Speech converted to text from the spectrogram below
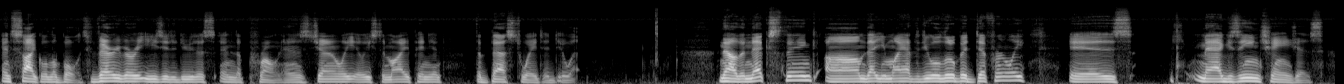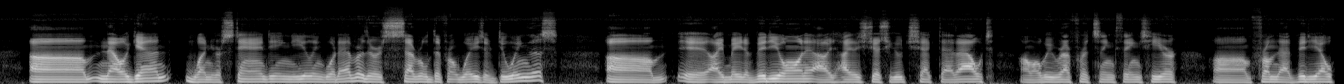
and cycle the bolt. It's very, very easy to do this in the prone, and it's generally, at least in my opinion, the best way to do it. Now, the next thing um, that you might have to do a little bit differently is magazine changes. Um, now again, when you're standing, kneeling, whatever, there's several different ways of doing this. Um, it, eh, I made a video on it. I highly suggest you check that out. Um, I'll be referencing things here um, from that video.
